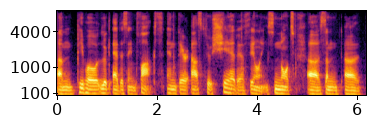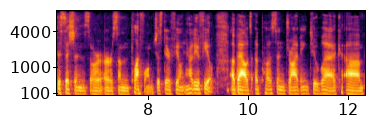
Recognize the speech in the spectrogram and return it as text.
um, people look at the same facts and they're asked to share their feelings, not uh, some uh, decisions or, or some platform, just their feeling. How do you feel about a person driving to work um,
